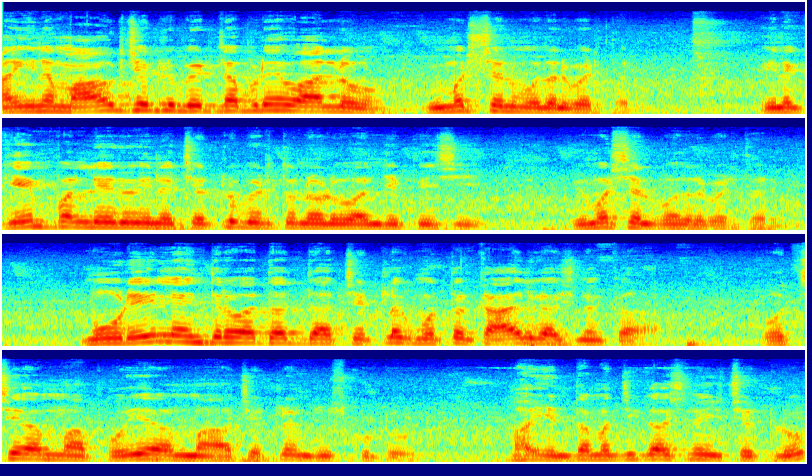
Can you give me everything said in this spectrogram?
ఆయన మామిడి చెట్లు పెట్టినప్పుడే వాళ్ళు విమర్శలు మొదలు పెడతారు. ఈయనకేం పని లేదు ఈయన చెట్లు పెడుతున్నాడు అని చెప్పేసి విమర్శలు మొదలు పెడతారు. మూడేళ్ళు అయిన తర్వాత ఆ చెట్లకు మొత్తం కాయలు కాసినాక వచ్చే అమ్మ పోయే అమ్మ ఆ చెట్లను చూసుకుంటూ బా ఎంత మంచిగా కాసిన ఈ చెట్లు.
